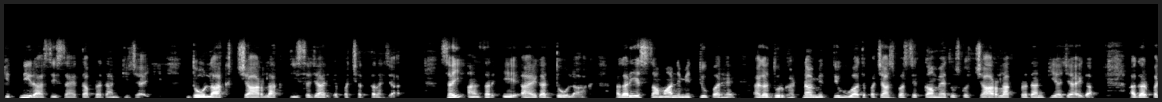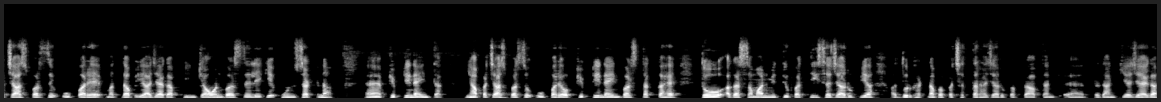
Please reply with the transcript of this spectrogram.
कितनी राशि सहायता प्रदान की जाएगी? दो लाख, चार लाख, तीस हज़ार या पचहत्तर हज़ार? सही आंसर ए आएगा दो लाख। अगर ये सामान्य मृत्यु पर है, अगर दुर्घटना मृत्यु हुआ तो पचास वर्ष से कम है तो उसको चार लाख प्रदान किया जाएगा। अगर पचास वर्ष से ऊपर है मतलब यह आ जाएगा इक्यावन वर्ष से लेके उनसठ ना फिफ्टी नाइन तक। यहाँ पचास वर्ष से ऊपर है और फिफ्टी नाइन वर्ष तक का है तो अगर समान मृत्यु पर तीस हज़ार रुपया और दुर्घटना पर पचहत्तर हज़ार रुपया प्रावधान प्रदान किया जाएगा,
